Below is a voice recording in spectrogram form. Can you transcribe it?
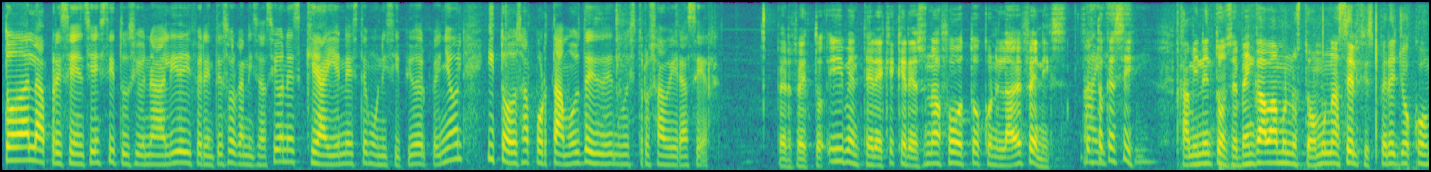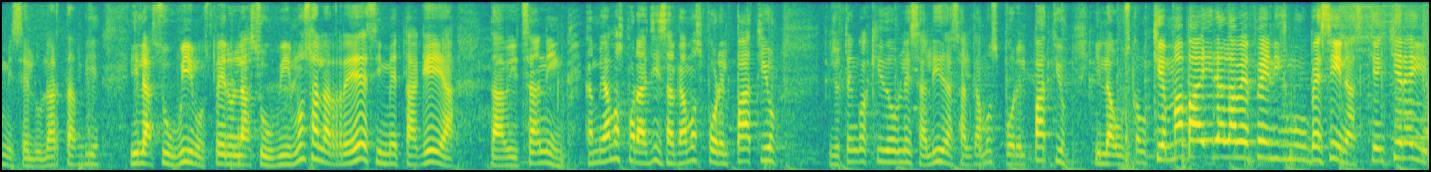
toda la presencia institucional y de diferentes organizaciones que hay en este municipio del Peñol y todos aportamos desde nuestro saber hacer. Perfecto. Y me enteré que querés una foto con el ave fénix. ¿Cierto Ay, que sí? Camina entonces, venga, vamos, nos tomamos una selfie. Espere, yo cojo mi celular también. Y la subimos, pero la subimos a las redes y me taguea David Sanín. Cambiamos por allí, salgamos por el patio. Yo tengo aquí doble salida, salgamos por el patio y la buscamos. ¿Quién más va a ir al ave fénix, vecinas? ¿Quién quiere ir?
